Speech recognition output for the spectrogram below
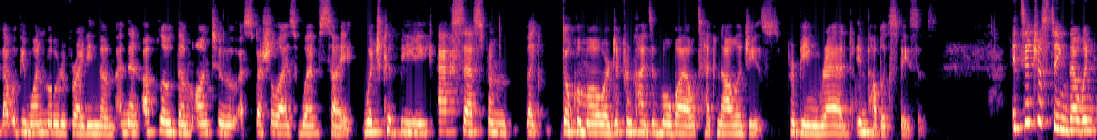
that would be one mode of writing them, and then upload them onto a specialized website, which could be accessed from like Docomo or different kinds of mobile technologies for being read in public spaces. It's interesting though, when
